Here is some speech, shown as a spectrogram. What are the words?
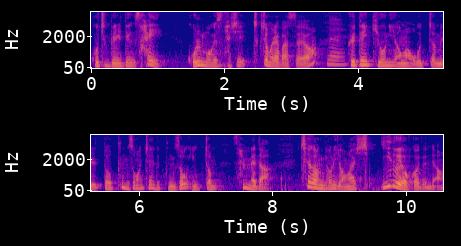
고층 빌딩 사이 골목에서 다시 측정을 해봤어요. 네. 그랬더니 기온이 영하 5.1도, 풍속은 최대 풍속 6.3m, 최강 기온이 영하 12도였거든요.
